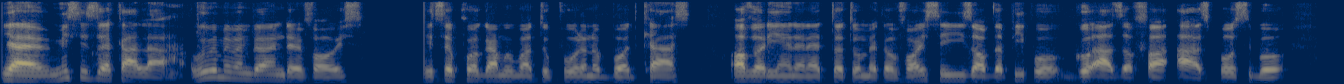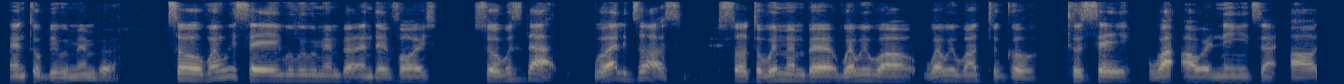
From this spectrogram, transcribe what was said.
Yeah, Mrs. Kala, we remember in their voice. It's a program we want to put on a broadcast over the internet to, to make the voices of the people go as far as possible and to be remembered. So when we say we will remember in their voice, so what's that? Well, it's us. So to remember where we were, where we want to go, to say what our needs are.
